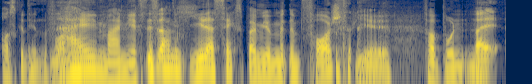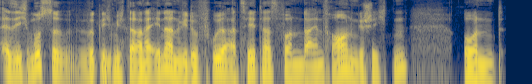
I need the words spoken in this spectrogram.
ausgedehnten Vorspiel. Nein, Mann, jetzt ist auch nicht jeder Sex bei mir mit einem Vorspiel verbunden. Weil, also ich musste wirklich mich daran erinnern, wie du früher erzählt hast von deinen Frauengeschichten. Und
